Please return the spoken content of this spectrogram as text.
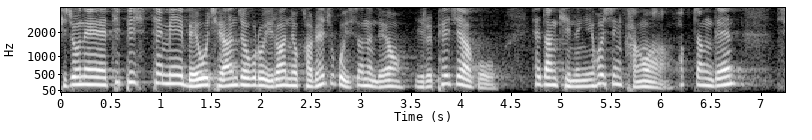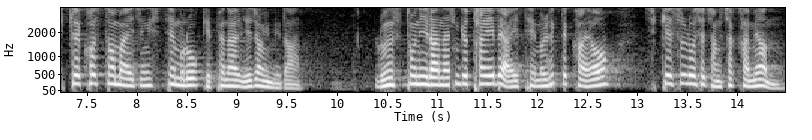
기존의 TP 시스템이 매우 제한적으로 이러한 역할을 해주고 있었는데요. 이를 폐지하고 해당 기능이 훨씬 강화, 확장된 스킬 커스터마이징 시스템으로 개편할 예정입니다. 룬스톤이라는 신규 타입의 아이템을 획득하여 스킬 슬롯에 장착하면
